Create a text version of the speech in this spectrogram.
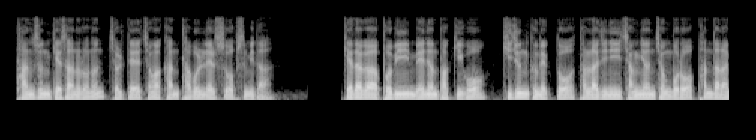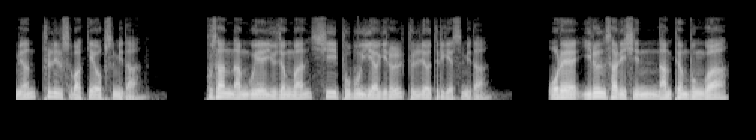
단순 계산으로는 절대 정확한 답을 낼 수 없습니다. 게다가 법이 매년 바뀌고 기준 금액도 달라지니 작년 정보로 판단하면 틀릴 수밖에 없습니다. 부산 남구의 유정만 씨 부부 이야기를 들려드리겠습니다. 올해 70살이신 남편분과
